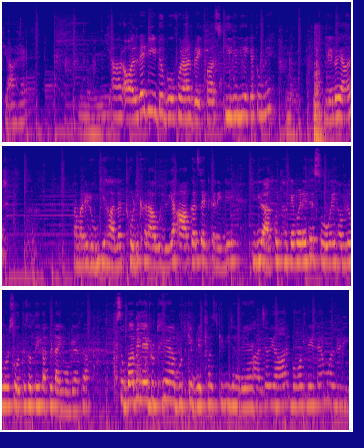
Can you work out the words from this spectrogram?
क्या है। We are all ready to go for our breakfast की ले ली क्या तुमने? ले लो यार। हमारे रूम की हालत थोड़ी खराब हुई हुई है। आकर सेट करेंगे। क्योंकि रात को थके पड़े थे सो गए हम लोग और सोते सोते ही काफ़ी टाइम हो गया था। सुबह भी लेट उठे हैं अब उठ के ब्रेकफास्ट के लिए जा रहे हैं। आ जाओ यार बहुत लेट है हम ऑलरेडी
